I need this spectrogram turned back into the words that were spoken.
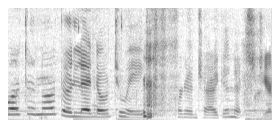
want another little tree. We're gonna try again next year.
